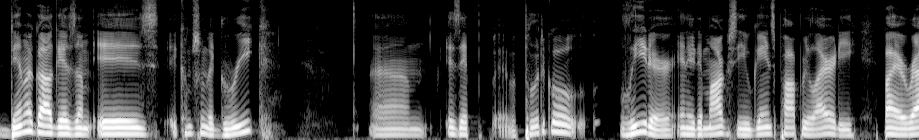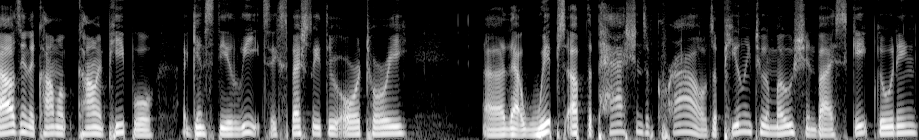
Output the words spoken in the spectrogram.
Demagogism is, it comes from the Greek um, is a, a, political leader in a democracy who gains popularity by arousing the common, common people against the elites, especially through oratory uh, that whips up the passions of crowds, appealing to emotion by scapegoating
